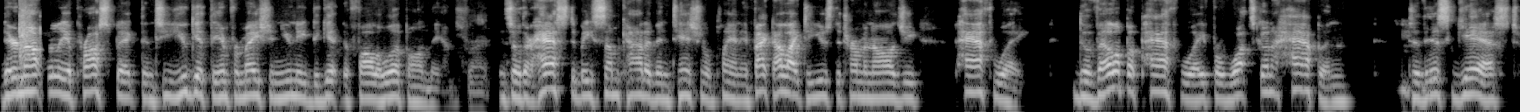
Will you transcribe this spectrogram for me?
they're not really a prospect until you get the information you need to get to follow up on them. Right. And so there has to be some kind of intentional plan. In fact, I like to use the terminology pathway develop a pathway for what's going to happen to mm-hmm. this guest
